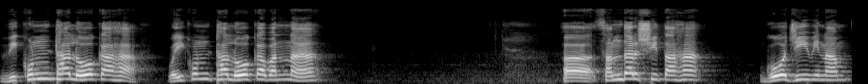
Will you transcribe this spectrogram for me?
ವಿಕುಂಠ ಲೋಕ ವೈಕುಂಠ ಲೋಕವನ್ನು ಸಂದರ್ಶಿತ ಗೋಜೀವಿನಾಂ.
